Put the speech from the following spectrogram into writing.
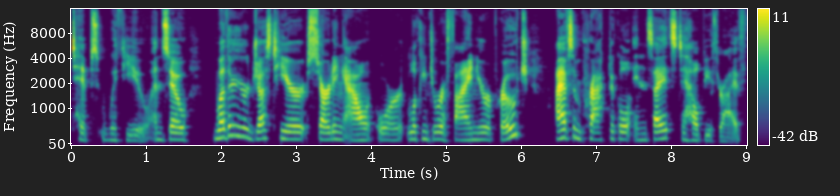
tips with you. And so, whether you're just here starting out or looking to refine your approach, I have some practical insights to help you thrive.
